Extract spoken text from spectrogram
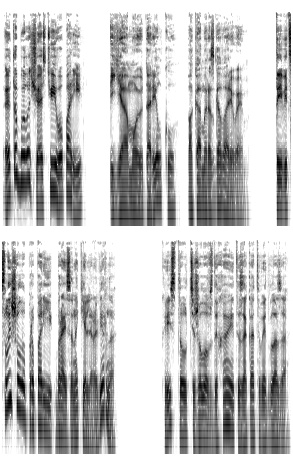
это было частью его пари. Я мою тарелку, пока мы разговариваем. Ты ведь слышала про пари Брайсона Келлера, верно? Кристал тяжело вздыхает и закатывает глаза.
